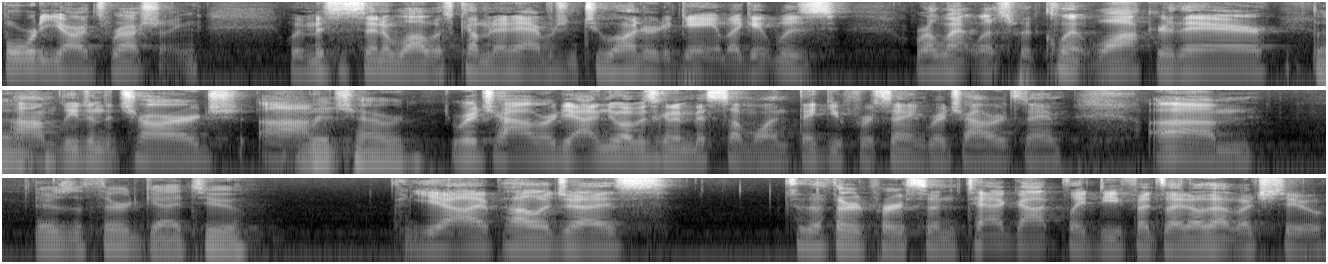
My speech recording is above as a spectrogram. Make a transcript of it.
40 yards rushing when Mississinawa was coming in averaging 200 a game. Like it was relentless with Clint Walker there, The- um, leading the charge. Um, Rich Howard. Rich Howard. Yeah, I knew I was going to miss someone. Thank you for saying Rich Howard's name. Um, There's a third guy too. yeah, I apologize to the third person. Tag got played defense. I know that much too.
